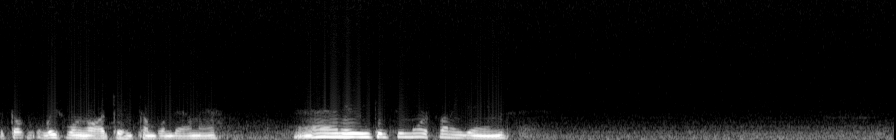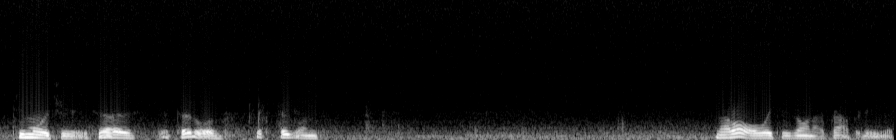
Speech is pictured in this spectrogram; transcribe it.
At least one log came tumbling down there. And here you can see more fun and games. Two more trees. So it's a total of six big ones. Not all which is on our property, but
